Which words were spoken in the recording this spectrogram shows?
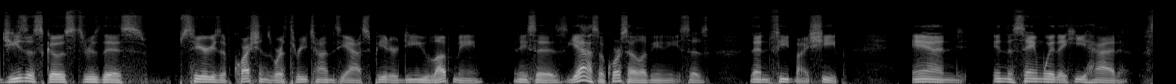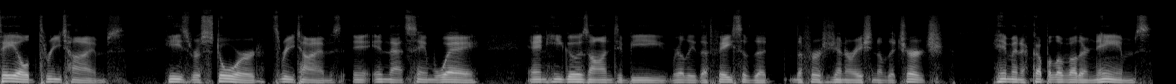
Jesus goes through this series of questions where three times he asks Peter, Do you love me? And he says, Yes, of course I love you. And he says, Then feed my sheep. And in the same way that he had failed three times, he's restored three times in, in that same way. And he goes on to be really the face of the, the first generation of the church, him and a couple of other names.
